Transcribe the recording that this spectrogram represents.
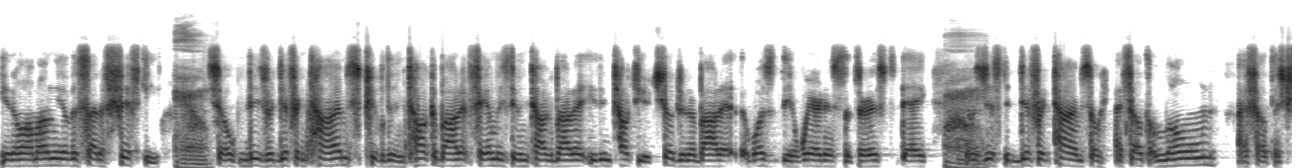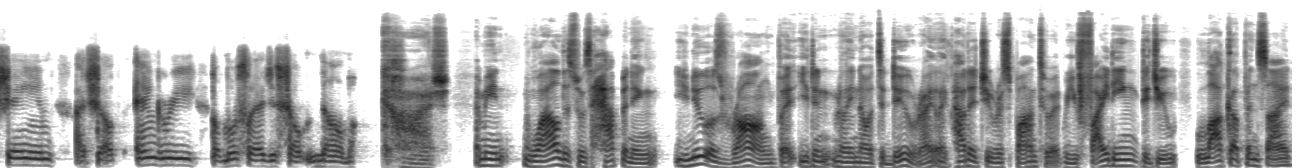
You know, I'm on the other side of 50. Yeah. So these were different times. People didn't talk about it. Families didn't talk about it. You didn't talk to your children about it. There wasn't the awareness that there is today. It was just a different time. So I felt alone. I felt ashamed. I felt angry, but mostly I just felt numb. Gosh. I mean, while this was happening, you knew it was wrong, but you didn't really know what to do, right? Like, how did you respond to it? Were you fighting? Did you lock up inside?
